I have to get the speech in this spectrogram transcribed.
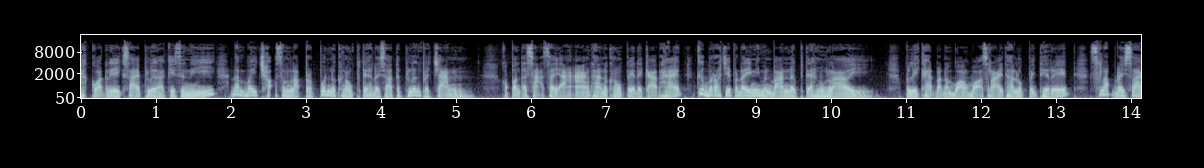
ថាគាត់រាយខ្សែភ្លើងអគ្គិសនីដើម្បីឆក់សម្លាប់ប្រពន្ធនៅក្នុងផ្ទះដោយសារតែភ្លើងប្រច័ណ្ឌ ក៏ប៉ុន្តែសាក់សីអះអាងថានៅក្នុងពេលដែលកើតហេតុគឺបរិសុទ្ធជាប្តីនេះមិនបាននៅផ្ទះនោះឡើយប៉ូលីសខេត្តបាត់ដំបងបកស្រាយថាលោកពេជ្រធីរ៉េតស្លាប់ដោយសារ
